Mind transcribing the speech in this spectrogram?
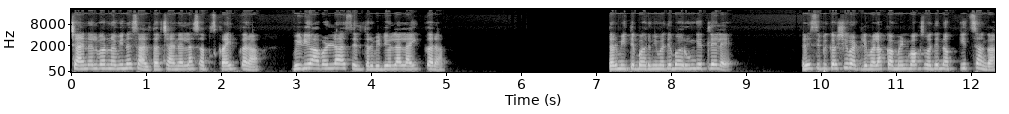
चॅनलवर नवीन असाल तर चॅनलला सबस्क्राईब करा. व्हिडिओ आवडला असेल तर व्हिडिओला लाईक करा. तर मी ते भरणीमध्ये भरून घेतलेलं आहे. रेसिपी कशी वाटली मला कमेंट बॉक्समध्ये नक्कीच सांगा.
